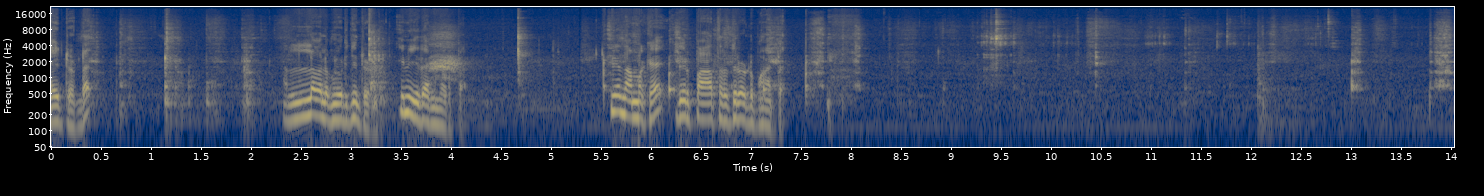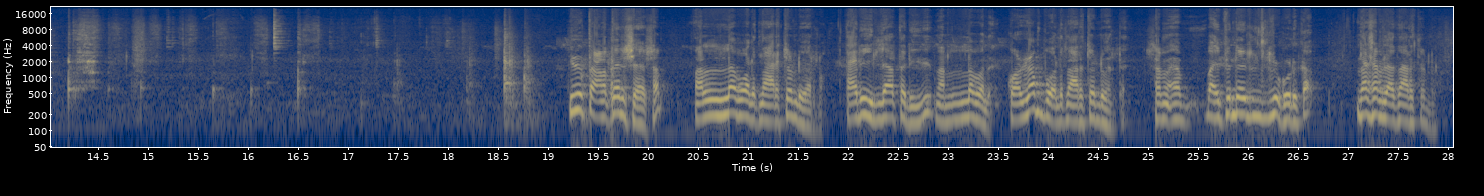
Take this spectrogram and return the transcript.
ആയിട്ടുണ്ട്. നല്ലപോലെ മുറിഞ്ഞിട്ടുണ്ട് ഇനി ഇതങ്ങ് നിർത്താം. ഇനി നമുക്ക് ഇതൊരു പാത്രത്തിലോട്ട് മാറ്റാം. ഇത് തണുത്തതിന് ശേഷം നല്ലപോലെ നരച്ചോണ്ട് വരണം. തരി ഇല്ലാത്ത രീതി നല്ലപോലെ കുഴം പോലെ നരച്ചോണ്ട് വരട്ടെ. വൈഫിന്റെ കൊടുക്കാം. നഷ്ടമില്ലാതെ നരച്ചോണ്ട് വരണം.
